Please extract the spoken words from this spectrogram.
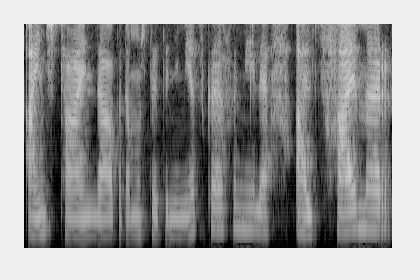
Айнштайн, да, потому что это немецкая фамилия, Альцхаймер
